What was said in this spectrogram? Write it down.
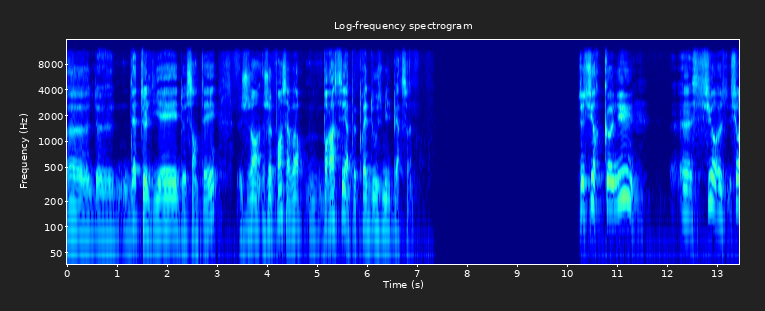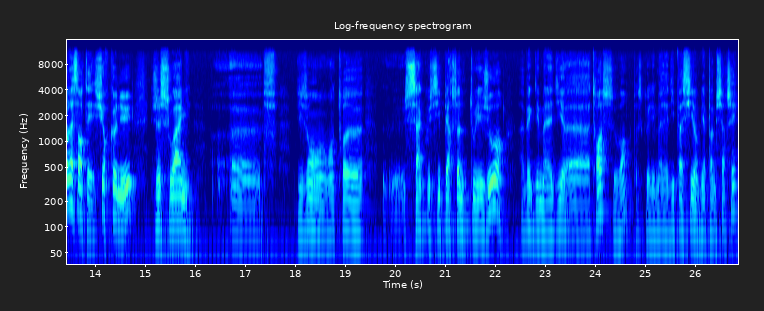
euh, d'ateliers de, santé. Je pense avoir brassé à peu près 12 000 personnes. Je suis reconnu euh, sur, la santé, reconnu, je soigne, euh, disons, entre 5 ou 6 personnes tous les jours, avec des maladies euh, atroces souvent, parce que les maladies faciles, on ne vient pas me chercher.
